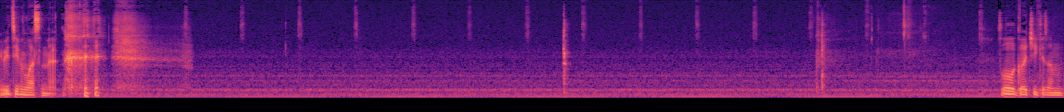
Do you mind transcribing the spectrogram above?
Maybe it's even less than that. little glitchy because I'm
